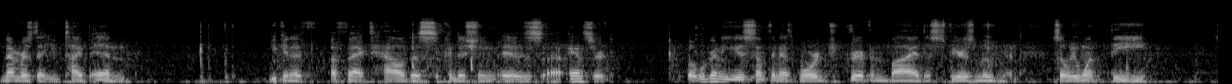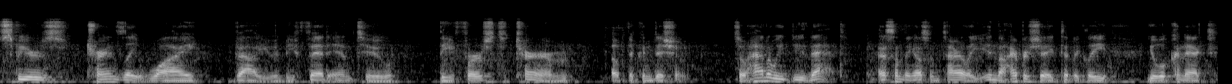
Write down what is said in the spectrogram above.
numbers that you type in, you can affect how this condition is uh, answered. But we're going to use something that's more driven by the sphere's movement. So we want the sphere's translate y value to be fed into the first term of the condition. So how do we do that? That's something else entirely. In the hypershade, typically you will connect,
